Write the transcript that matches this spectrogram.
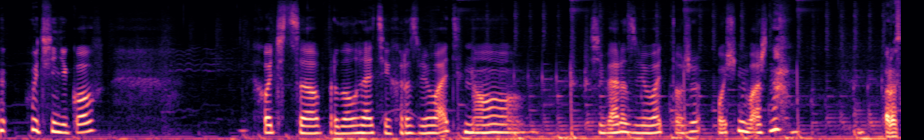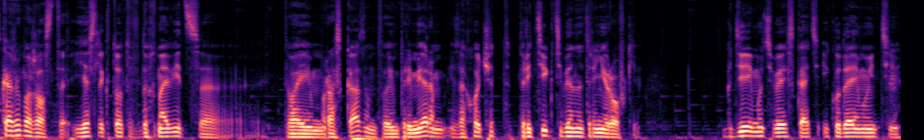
учеников. Хочется продолжать их развивать, но себя развивать тоже очень важно. Расскажи, пожалуйста, если кто-то вдохновится твоим рассказом, твоим примером и захочет прийти к тебе на тренировки, где ему тебя искать и куда ему идти?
